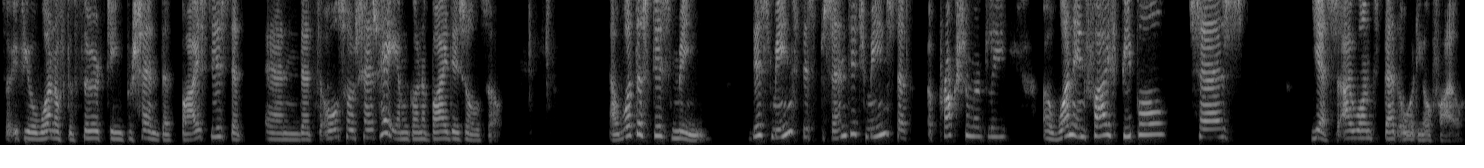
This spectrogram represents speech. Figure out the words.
So if you're one of the 13% that buys this, that and that also says, hey, I'm going to buy this also. Now, what does this mean? This means, this percentage means that approximately uh, one in five people says, yes, I want that audio file,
